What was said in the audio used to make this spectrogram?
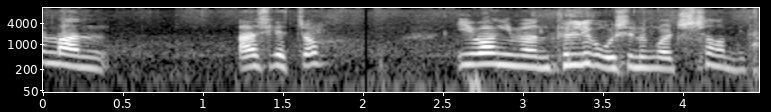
하지만 아시겠죠? 이왕이면 들리고 오시는 걸 추천합니다.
